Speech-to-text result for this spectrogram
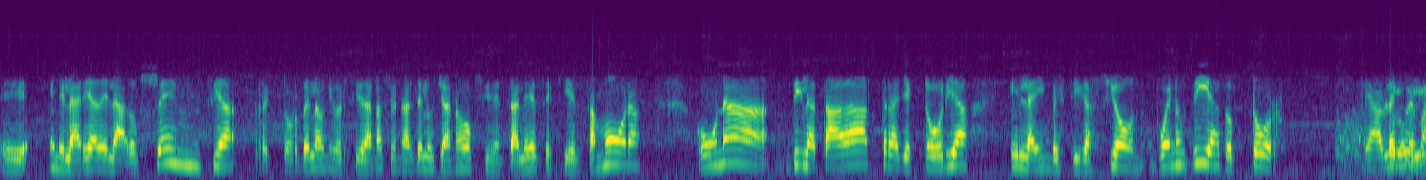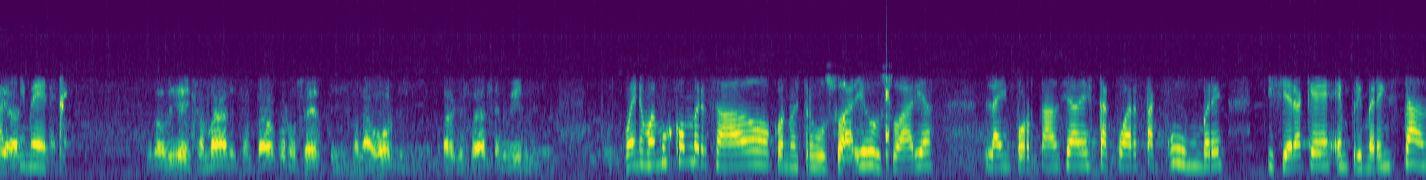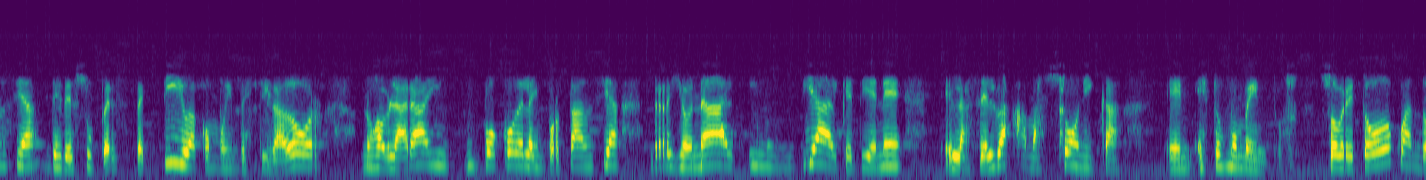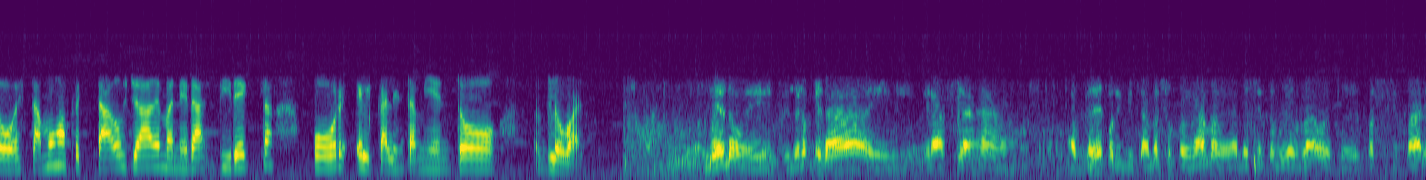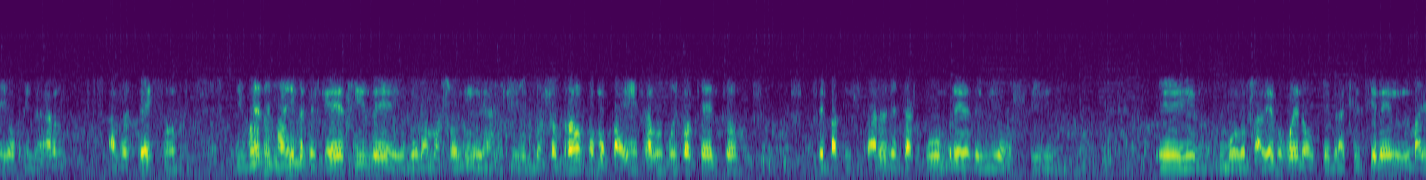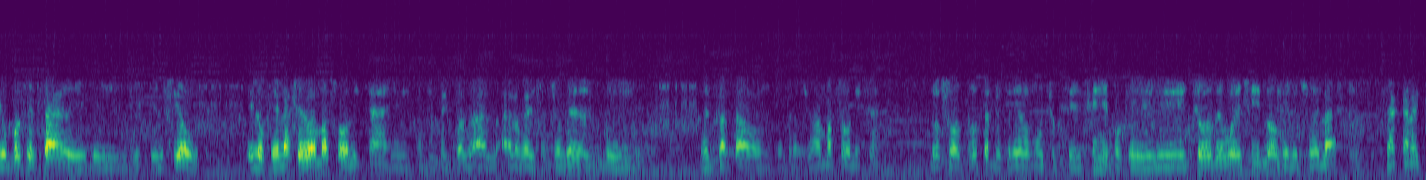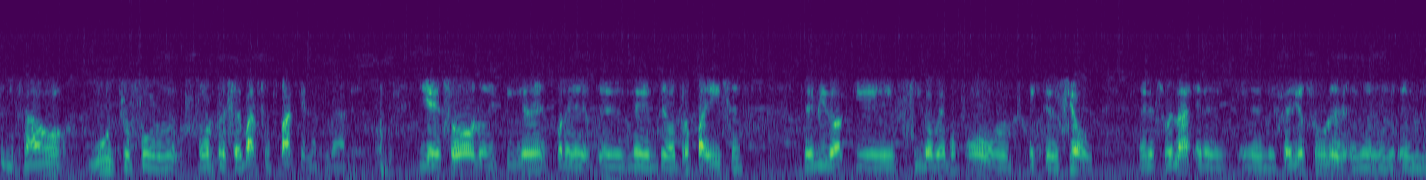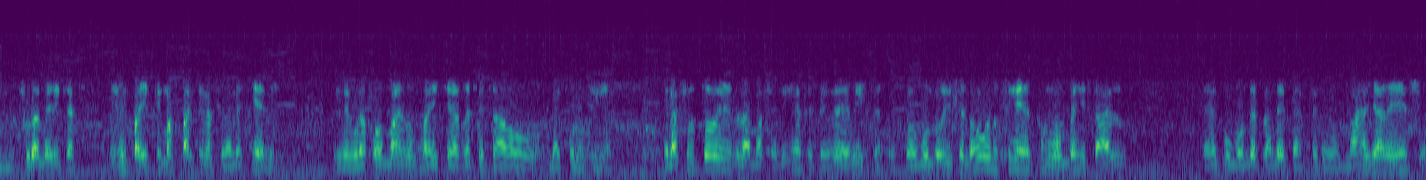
eh, en el área de la docencia, rector de la Universidad Nacional de los Llanos Occidentales Ezequiel Zamora, con una dilatada trayectoria en la investigación. Buenos días, doctor. Le habla Jiménez. Buenos días, Isamar. Encantado de conocerte, a la orden, para que pueda servirle. Bueno, hemos conversado con nuestros usuarios y usuarias la importancia de esta cuarta cumbre. Quisiera que en primera instancia, desde su perspectiva como investigador, nos hablara un poco de la importancia regional y mundial que tiene eh, la selva amazónica en estos momentos, sobre todo cuando estamos afectados ya de manera directa por el calentamiento global. Bueno, eh, primero que nada, eh, gracias a, ustedes por invitarme a su programa, de me siento muy honrado de poder participar y opinar al respecto. Y bueno, imagínate qué decir de, la Amazonía. nosotros como país estamos muy contentos de participar en estas cumbres debido a eh, como lo sabemos, bueno, que Brasil tiene el mayor porcentaje de, extensión en lo que es la selva amazónica con respecto a, la organización del Tratado de Cooperación Amazónica, nosotros también tenemos mucho que decir, porque de hecho, debo decirlo, Venezuela se ha caracterizado mucho por, preservar sus parques naturales. Y eso lo distingue de, otros países debido a que si lo vemos por extensión, Venezuela en el, hemisferio sur, en, Sudamérica, es el país que más parques nacionales tiene. Y de alguna forma es un país que ha respetado la ecología. El asunto de la Amazonía se pierde de vista. todo el mundo dice, no, bueno, sí, es el pulmón vegetal, es el pulmón del planeta, pero más allá de eso,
